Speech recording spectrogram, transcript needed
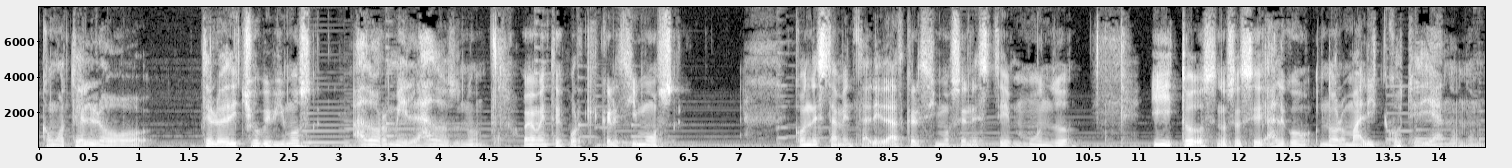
como te lo, te lo he dicho, vivimos adormilados, ¿no? Obviamente porque crecimos con esta mentalidad, crecimos en este mundo y todo se nos hace algo normal y cotidiano, ¿no?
